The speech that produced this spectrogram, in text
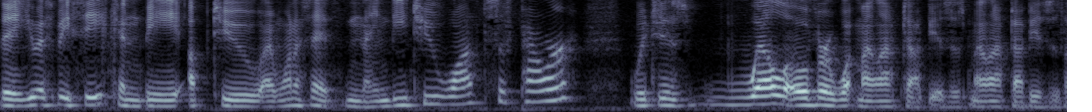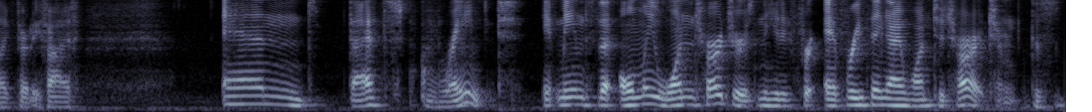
The USB-C can be up to, I want to say it's 92 watts of power, which is well over what my laptop uses. My laptop uses like 35. And that's great. It means that only one charger is needed for everything I want to charge. And this is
